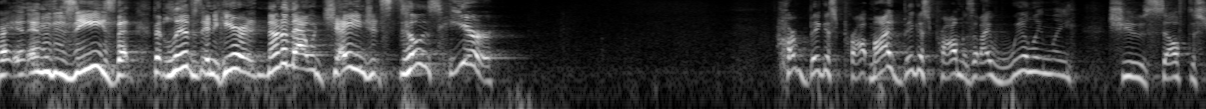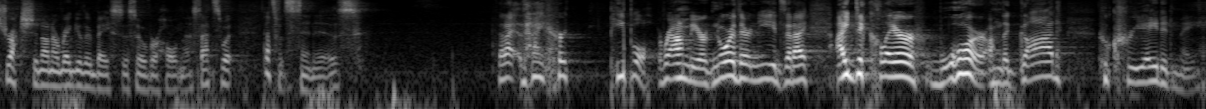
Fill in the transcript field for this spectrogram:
Right? And, and the disease that, that lives in here, none of that would change. It still is here. Our biggest problem, my biggest problem is that I willingly choose self destruction on a regular basis over wholeness. That's what, that's what sin is. That I, that I hurt people around me or ignore their needs, that I, I declare war on the God who created me.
